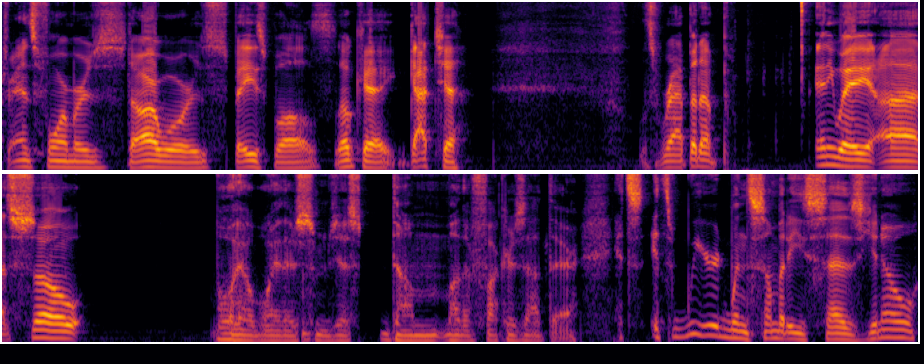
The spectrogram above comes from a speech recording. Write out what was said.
Transformers, Star Wars, Spaceballs. Okay, gotcha. Let's wrap it up. Anyway, uh, so boy, oh boy, there's some just dumb motherfuckers out there. It's it's weird when somebody says, you know,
